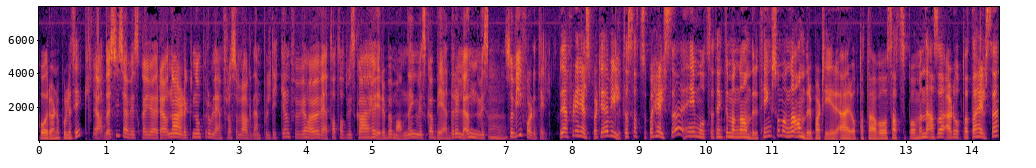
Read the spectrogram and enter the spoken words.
pårørendepolitikk? Ja, det syns jeg vi skal gjøre. Og nå er det ikke noe problem for oss å lage den politikken, for vi har jo vedtatt at vi skal ha høyere bemanning, vi skal ha bedre lønn. Vi skal, Så vi får det til. Det er fordi Helsepartiet er villig til å satse på helse, i motsetning til mange andre ting som mange andre partier er opptatt av å satse på. Men altså, er du opptatt av helse,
